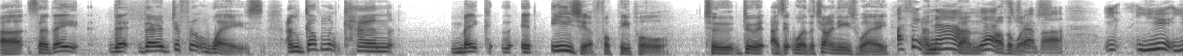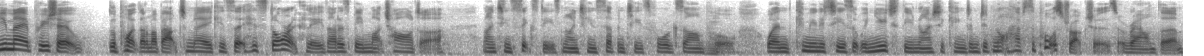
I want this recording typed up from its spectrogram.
Uh, so they, there are different ways, and government can make it easier for people to do it, as it were, the Chinese way. I think and, now, yes, Trevor. You, you, you may appreciate the point that I'm about to make is that historically that has been much harder. 1960s, 1970s, for example, mm. when communities that were new to the United Kingdom did not have support structures around them.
